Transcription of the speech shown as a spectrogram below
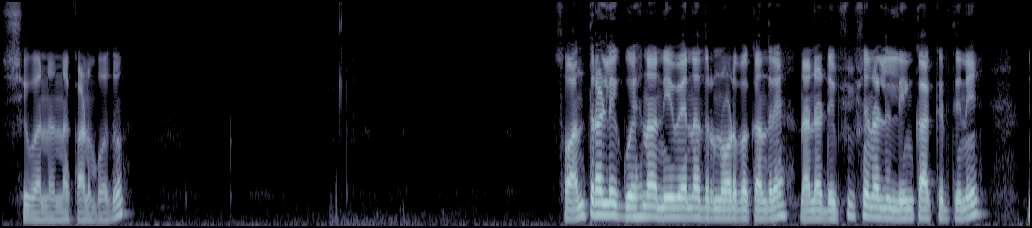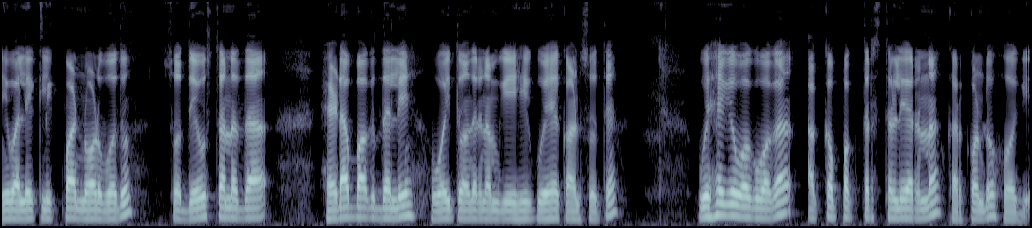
ಶಿವನನ್ನು ಕಾಣ್ಬೋದು. ಸೊ ಅಂತರಳ್ಳಿ ಗುಹೆನ ನೀವೇನಾದರೂ ನೋಡಬೇಕಂದ್ರೆ ನನ್ನ ಡಿಸ್ಕ್ರಿಪ್ಷನಲ್ಲಿ ಲಿಂಕ್ ಹಾಕಿರ್ತೀನಿ. ನೀವು ಅಲ್ಲಿ ಕ್ಲಿಕ್ ಮಾಡಿ ನೋಡ್ಬೋದು. ಸೊ ದೇವಸ್ಥಾನದ ಎಡಭಾಗದಲ್ಲಿ ಹೋಯಿತು ಅಂದರೆ ನಮಗೆ ಈ ಗುಹೆ ಕಾಣಿಸುತ್ತೆ. ಗುಹೆಗೆ ಹೋಗುವಾಗ ಅಕ್ಕಪಕ್ಕದ ಸ್ಥಳೀಯರನ್ನು ಕರ್ಕೊಂಡು ಹೋಗಿ.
